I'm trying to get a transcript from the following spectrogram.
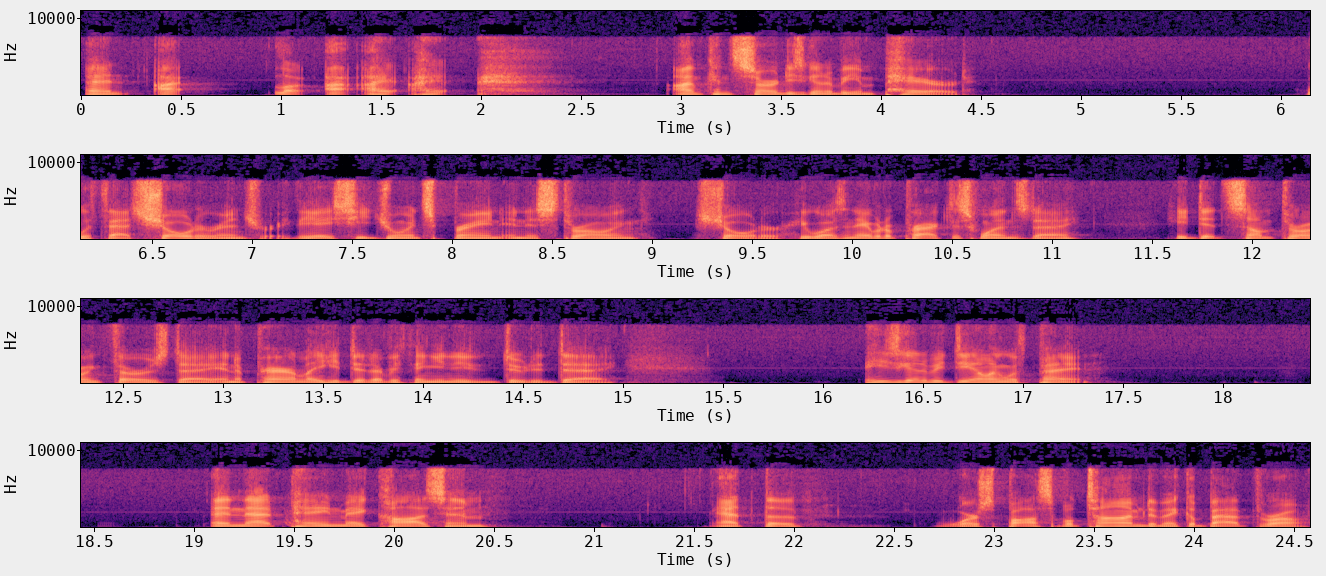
And I look, I, I, I I'm concerned he's going to be impaired with that shoulder injury, the AC joint sprain in his throwing shoulder. He wasn't able to practice Wednesday. He did some throwing Thursday, and apparently he did everything he needed to do today. He's going to be dealing with pain. And that pain may cause him at the worst possible time to make a bad throw.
